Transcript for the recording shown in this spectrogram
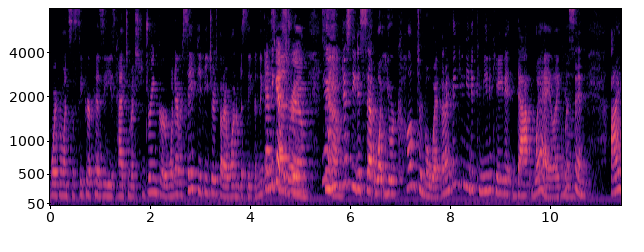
boyfriend wants to sleep here because he's had too much to drink or whatever safety features, but I want him to sleep in the In guest, the guest bedroom. room. So Yeah. you just need to set what you're comfortable with, and I think you need to communicate it that way. Like, Yeah. listen, I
